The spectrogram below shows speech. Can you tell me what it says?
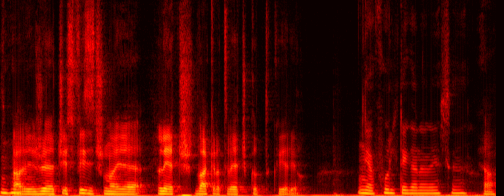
Mhm. Pravi, že čist fizično je leč dvakrat več kot okvirjev. Ja, ful tega nanese. Ja.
